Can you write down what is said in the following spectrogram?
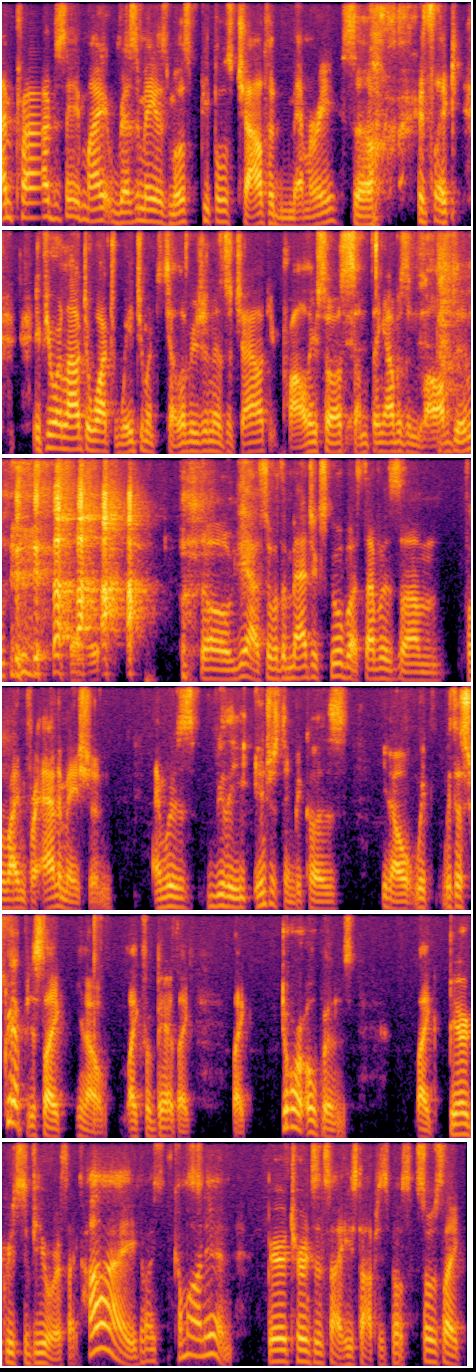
I'm proud to say my resume is most people's childhood memory. So it's like if you were allowed to watch way too much television as a child, you probably saw something I was involved in. So, so yeah, so with the Magic School Bus, that was um, for writing for animation, and it was really interesting because you know with with a script, it's like you know like for Bear, like like door opens, like Bear greets the viewer. It's like hi, like come on in. Bear turns inside. He stops. He smells. So it's like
